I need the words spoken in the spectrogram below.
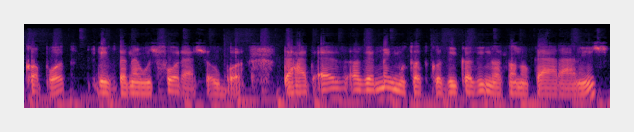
kapott, részben EU-s forrásokból. Tehát ez azért megmutatkozik az ingatlanok árán is,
